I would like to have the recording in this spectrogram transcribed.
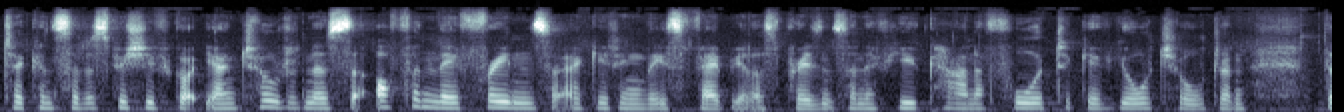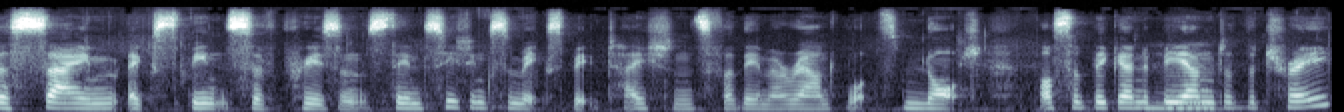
to consider, especially if you've got young children, is that often their friends are getting these fabulous presents, and if you can't afford to give your children the same expensive presents, then setting some expectations for them around what's not possibly going to be mm. under the tree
